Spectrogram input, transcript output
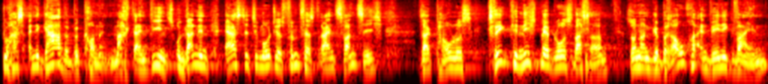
du hast eine Gabe bekommen, mach deinen Dienst. Und dann in 1 Timotheus 5, Vers 23 sagt Paulus, trinke nicht mehr bloß Wasser, sondern gebrauche ein wenig Wein,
